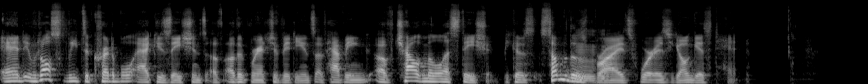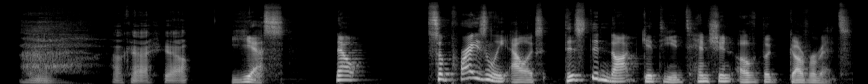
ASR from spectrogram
and it would also lead to credible accusations of other Branch of Davidians of having of child molestation, because some of those Mhm. brides were as young as ten. okay. Yeah. Yes. Now, surprisingly, Alex, this did not get the attention of the government,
